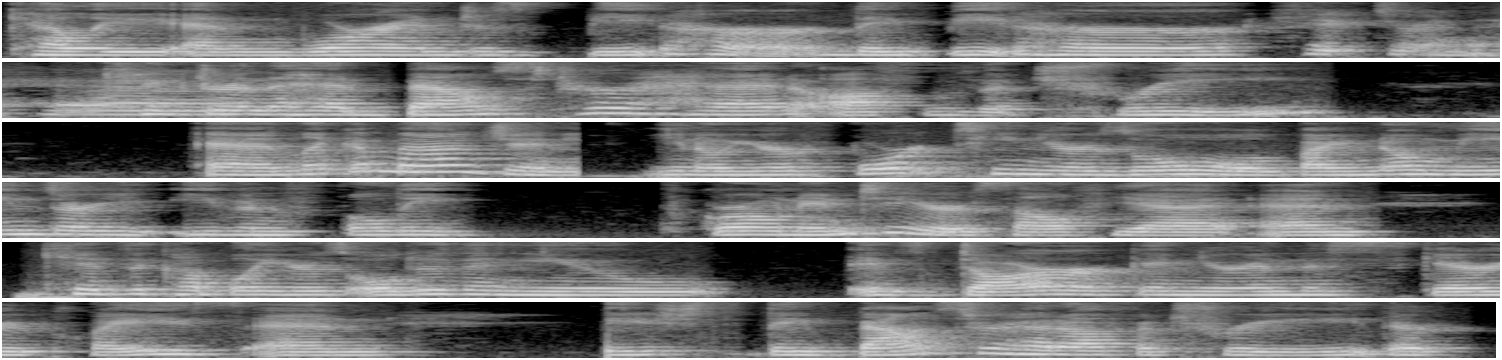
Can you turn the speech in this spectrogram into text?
Kelly and Warren just beat her. They beat her, Kicked her in the head. kicked her in the head, bounced her head off of a tree. And like imagine, you know, you're 14 years old, by no means are you even fully grown into yourself yet, and kids a couple years older than you, it's dark and you're in this scary place and they, they bounced her head off a tree. They're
